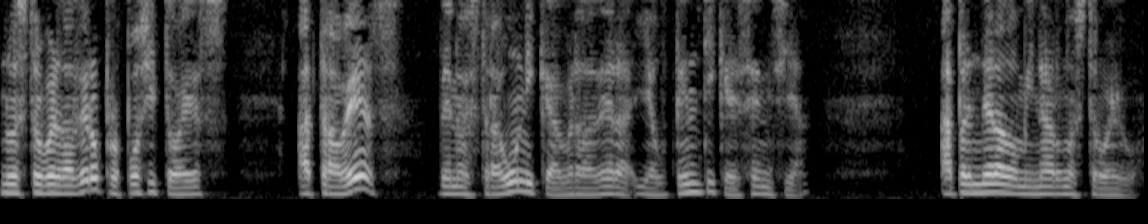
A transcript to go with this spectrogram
Nuestro verdadero propósito es, a través de nuestra única, verdadera y auténtica esencia, aprender a dominar nuestro ego,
